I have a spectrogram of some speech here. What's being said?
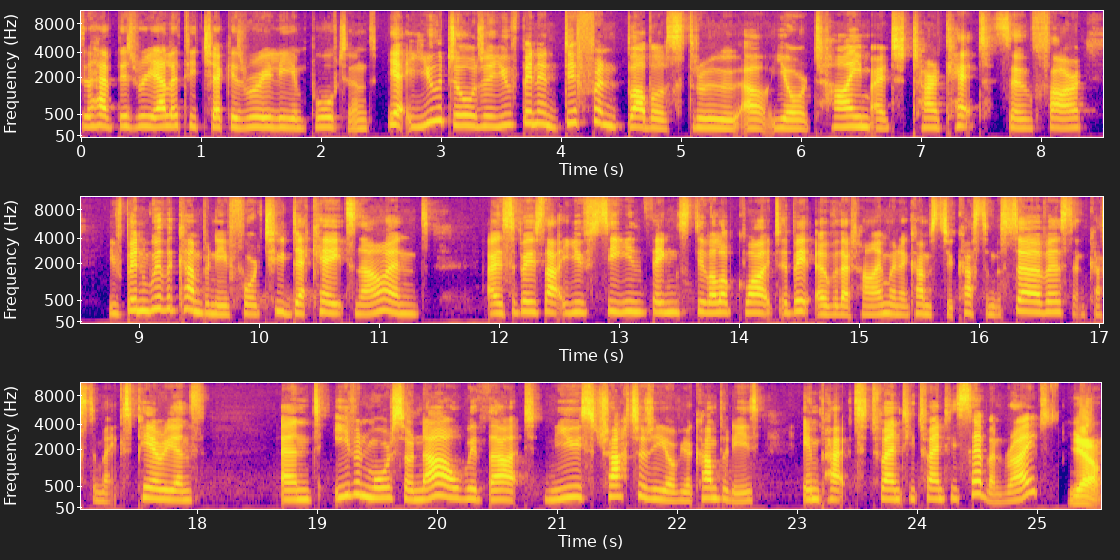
to have this reality check is really important. Yeah, you, Djordje, you've been in different bubbles throughout your time at Tarkett so far. You've been with the company for two decades now, and I suppose that you've seen things develop quite a bit over that time when it comes to customer service and customer experience. And even more so now with that new strategy of your companies impact 2027, right? Yeah,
